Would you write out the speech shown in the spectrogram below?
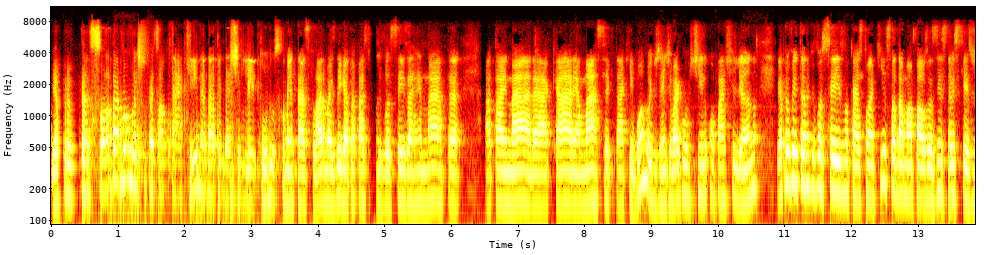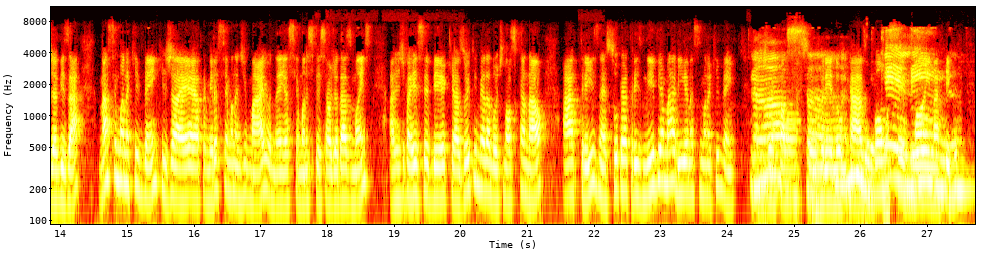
E aproveitando só dar boa noite o pessoal que está aqui, né? Dá tempo de ler tudo, os comentários, claro, mas obrigado a participação de vocês, a Renata, a Tainara, a Karen, a Márcia que está aqui. Boa noite, gente. Vai curtindo, compartilhando. E aproveitando que vocês, no caso, estão aqui, só dar uma pausazinha, se não esqueço de avisar. Na semana que vem, que já é a primeira semana de maio, né? E a semana especial Dia das Mães, a gente vai receber aqui às oito e meia da noite no nosso canal a atriz, né, super atriz Nívia Maria na semana que vem. Nossa, a gente vai falar sobre, no caso, como ser lindo. mãe na ficção.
